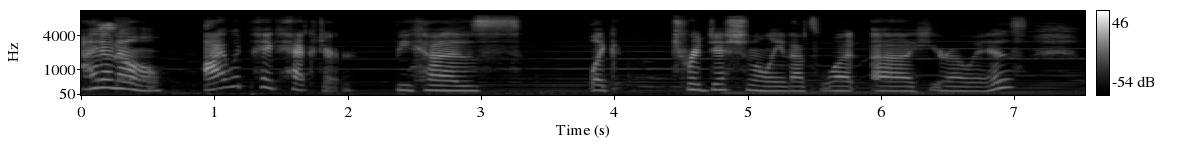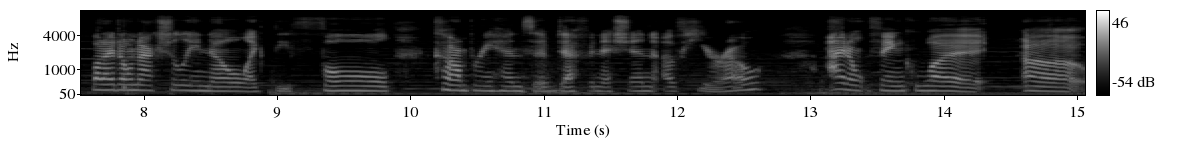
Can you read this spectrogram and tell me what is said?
I don't know. I would pick Hector because, like, traditionally that's what a hero is, but I don't actually know, like, the full comprehensive definition of hero. I don't think what uh,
